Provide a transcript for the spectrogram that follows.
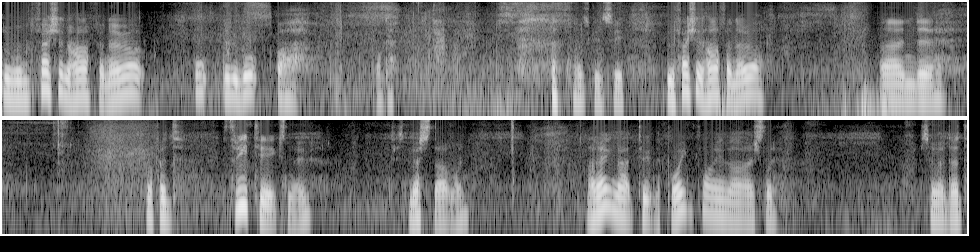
So we've been fishing half an hour. Oh, there we go. Oh, okay. I was going to say, we've been fishing half an hour and uh, we've had three takes now. Just missed that one. I think that took the point flying that actually. So it did.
